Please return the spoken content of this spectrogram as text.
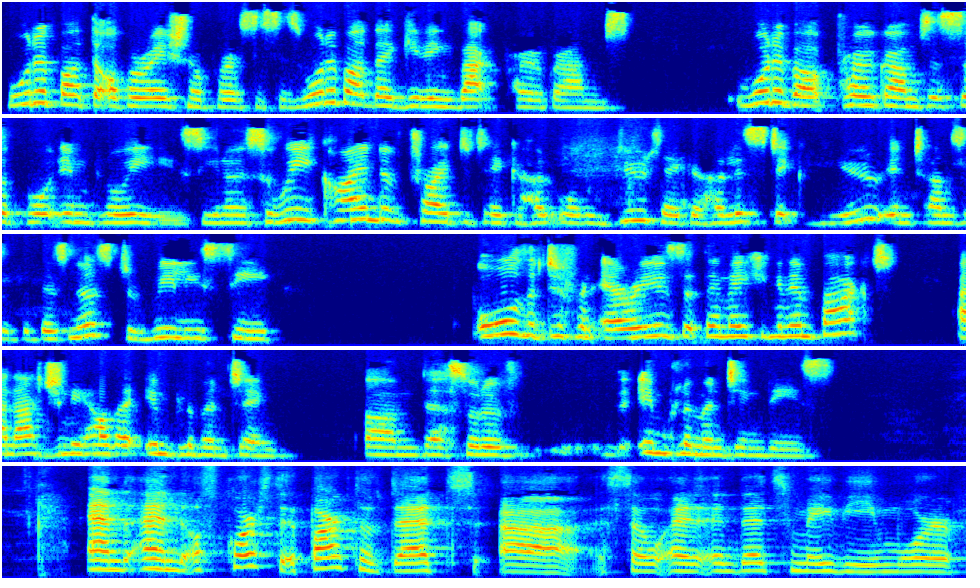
What about the operational processes? What about their giving back programs? What about programs that support employees? You know so we kind of try to take a well we do take a holistic view in terms of the business to really see all the different areas that they're making an impact and actually how they're implementing um, they're sort of implementing these. And and of course a part of that uh, so and, and that's maybe more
